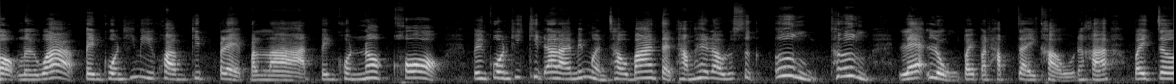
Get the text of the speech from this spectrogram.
บอกเลยว่าเป็นคนที่มีความคิดแปลกประหลาด เป็นคนนอกคอกเป็นคนที่คิดอะไรไม่เหมือนชาวบ้าน แต่ทำให้เรารู้สึกอึ้งทึ่ง และหลงไปประทับใจเขานะคะ ไปเจอ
